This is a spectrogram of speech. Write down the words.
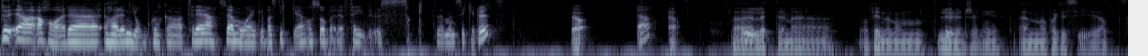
Du, jeg, jeg, har, eh, jeg har en jobb klokka tre, så jeg må egentlig bare stikke, og så bare fader du sakte, men sikkert ut? Ja. Ja. Ja. Det er Mm. lettere med å finne noen lure unnskyldninger enn å faktisk si at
